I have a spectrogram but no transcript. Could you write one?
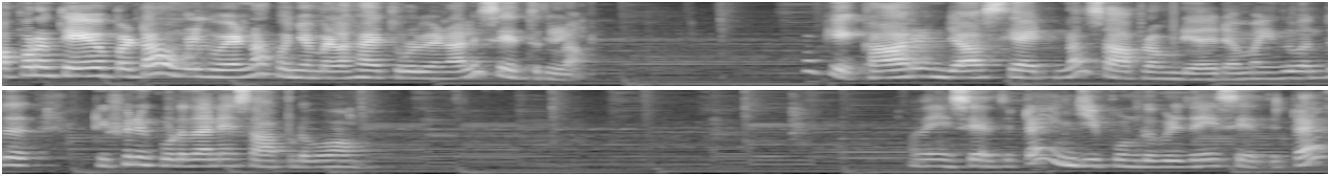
அப்புறம் தேவைப்பட்டால் உங்களுக்கு வேணால் கொஞ்சம் மிளகாய் தூள் வேணாலும் சேர்த்துக்கலாம். ஓகே காரம் ஜாஸ்தி ஆகிட்டுனா சாப்பிட முடியாது. நம்ம இது வந்து டிஃபனுக்கு கூட தானே சாப்பிடுவோம். அதையும் சேர்த்துட்டேன். இஞ்சி பூண்டு விழுதையும் சேர்த்துட்டேன்.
